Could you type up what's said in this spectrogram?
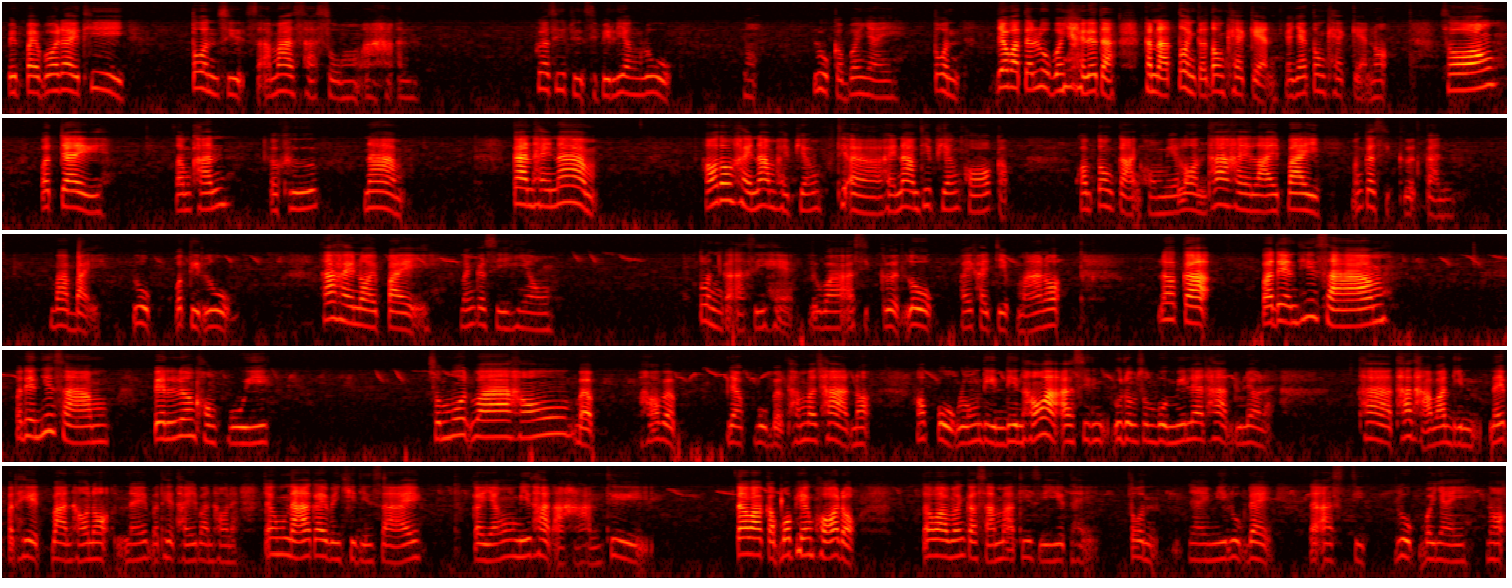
เป็นไปบ่ได้ที่ต้นสิสามารถสะสมอาหาร เพื่อที่สิสิไปเลี้ยงลูกเนาะลูกกับบ่ใหญ่ต้นอย่าว่าแต่ลูกบ่ใหญ่เลยจ้ะขนาดต้นก็ต้องแค่แก่นก็ยังต้องแค่แก่นเนาะสองปัจจัยสำคัญก็คือน้ำการให้น้ำ เขาต้องให้น้ำให้เพียงที่เอ่อให้น้ำที่เพียงพอกับความต้องการของเมลอน ถ้าให้หลายไป มันก็สิเกิดกัน บ้าใบลูกบ่ติดลูก ถ้าให้น้อยไป มันก็สีเหี่ยว ต้นก็อาจสิแหกหรือว่าอาจสิเกิดโรคภัยไข้เจ็บมาเนาะแล้วก็ประเด็นที่สามประเด็นที่สามเป็นเรื่องของปุ๋ย สมมุติว่าเขาแบบ เขาแบบอยากปลูกแบบธรรมชาติเนาะเขาปลูกลงดินดินเขาอะอาจสิอุดมสมบูรณ์มีแร่ธาตุอยู่แล้วแหละถ้าถ้าถามว่าดินในประเทศบ้านเขาเนาะในประเทศไทยบ้านเขาเนี่ยจังนาไกลเป็นขี้ดินทรายก็ยังมีธาตุอาหารที่ แต่ว่ากับบ่เพียงพอดอก แต่ว่ามันก็สามารถที่สิเฮ็ดให้ต้นใหญ่มีลูกได้ แต่อาจสิลูกบ่ใหญ่เนาะ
